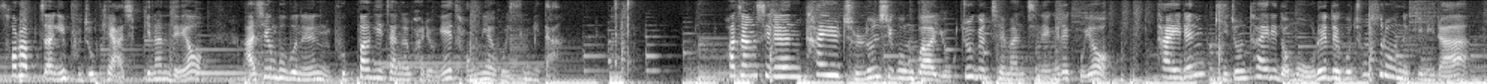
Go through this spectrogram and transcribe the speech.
서랍장이 부족해 아쉽긴 한데요. 아쉬운 부분은 붙박이장을 활용해 정리하고 있습니다. 화장실은 타일 줄눈 시공과 욕조 교체만 진행을 했고요. 타일은 기존 타일이 너무 오래되고 촌스러운 느낌이라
